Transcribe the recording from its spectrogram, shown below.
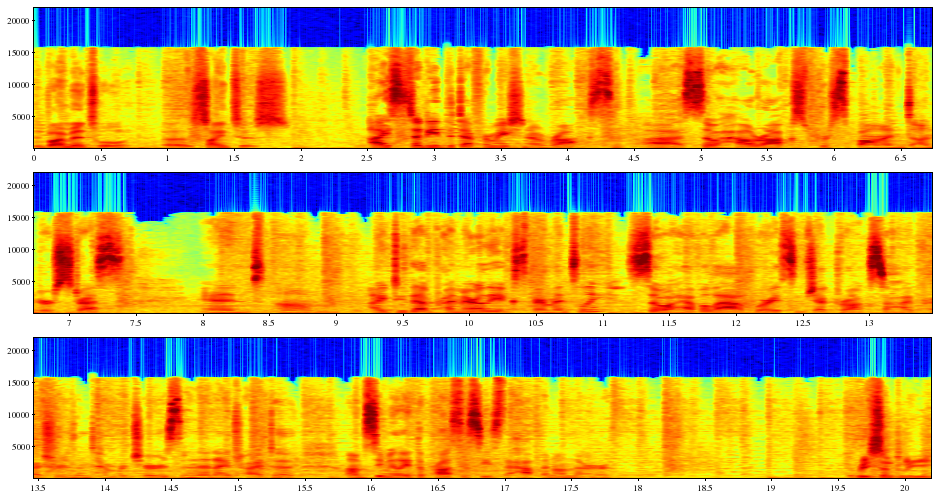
environmental uh, scientists. I studied the deformation of rocks, uh, so how rocks respond under stress. And um, I do that primarily experimentally. So I have a lab where I subject rocks to high pressures and temperatures, and then I try to um, simulate the processes that happen on the Earth. Recently,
